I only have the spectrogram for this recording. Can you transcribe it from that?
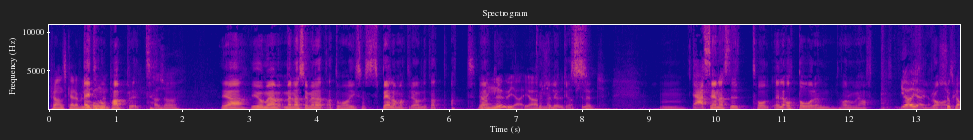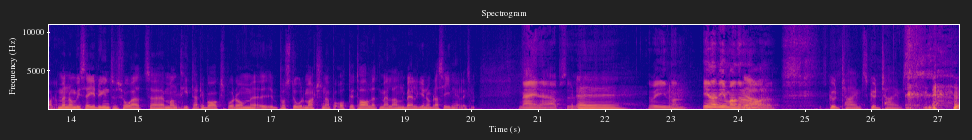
franska Nej, inte på revolutionen. pappret. Alltså, Ja, jo men, men alltså jag menar att, att de har liksom spelarmaterialet att, att ja nu ja, ja absolut, lyckas. absolut. Mm. Ja, senaste 12, eller 8 åren har de ju haft Ja, ja, ja bra såklart. Men om vi säger, det är ju inte så att eh, man tittar tillbaks på de, eh, på stormatcherna på 80-talet mellan Belgien och Brasilien liksom. Nej, nej absolut. Eh, Det var innan, innan invandrarna Ja. var det. good times, good times.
